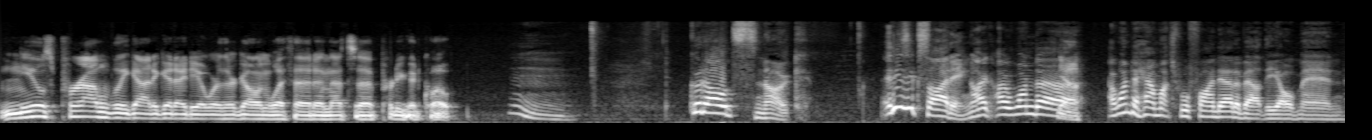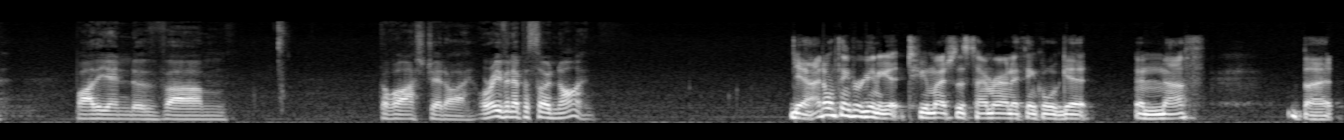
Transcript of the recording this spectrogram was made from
Neal's probably got a good idea where they're going with it, and that's a pretty good quote. Hmm. Good old Snoke. It is exciting. I, I wonder. Yeah. I wonder how much we'll find out about the old man by the end of um, the Last Jedi, or even Episode Nine. Yeah, I don't think we're going to get too much this time around. I think we'll get enough, but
